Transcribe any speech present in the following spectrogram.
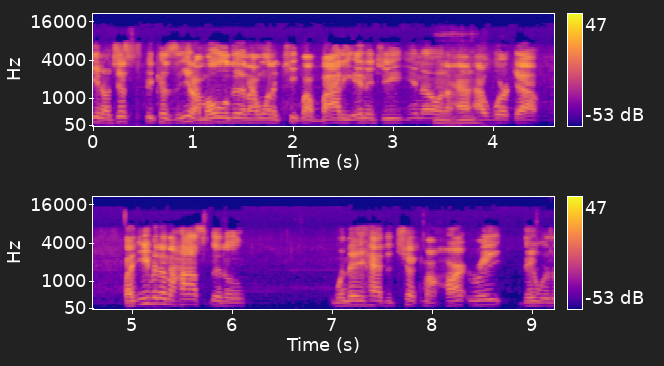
you know, just because you know I'm older and I want to keep my body energy, you know, and Mhm. I, I work out. Like even in the hospital, when they had to check my heart rate, they were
